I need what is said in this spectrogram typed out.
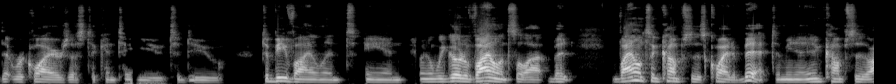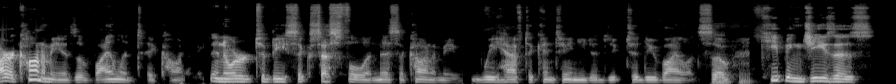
that requires us to continue to do to be violent. And I mean, we go to violence a lot, but violence encompasses quite a bit. I mean, it encompasses our economy is a violent economy. In order to be successful in this economy, we have to continue to do, to do violence. So, mm-hmm. keeping Jesus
